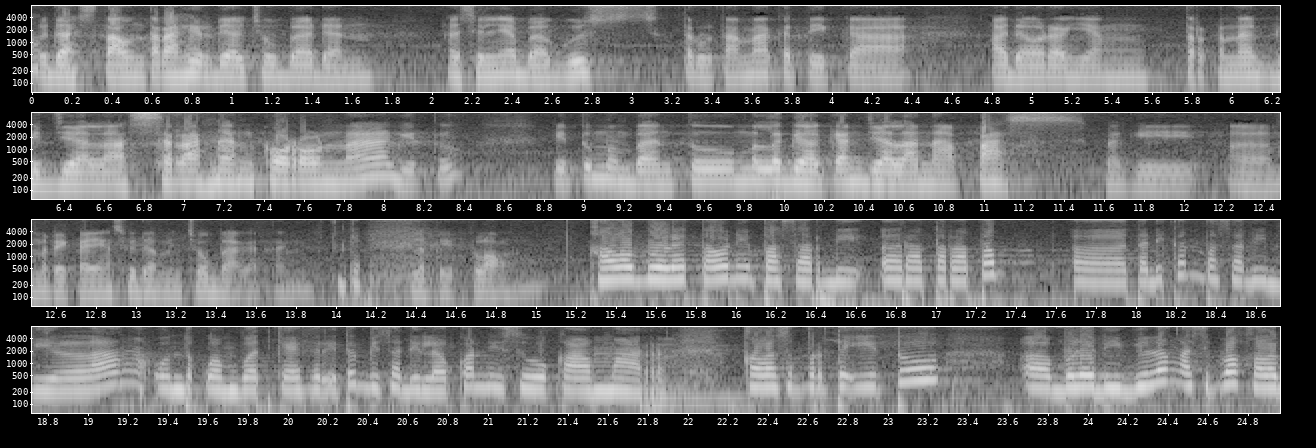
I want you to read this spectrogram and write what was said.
Udah setahun terakhir dia coba dan hasilnya bagus terutama ketika ada orang yang terkena gejala serangan corona gitu. Itu membantu melegakan jalan napas bagi eh, mereka yang sudah mencoba katanya. Oke. Lebih plong. Kalau boleh tahu nih Pak Sardi, eh, rata-rata eh, tadi kan Pak Sardi bilang untuk membuat kefir itu bisa dilakukan di suhu kamar. Kalau seperti itu eh, boleh dibilang nggak sih Pak kalau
